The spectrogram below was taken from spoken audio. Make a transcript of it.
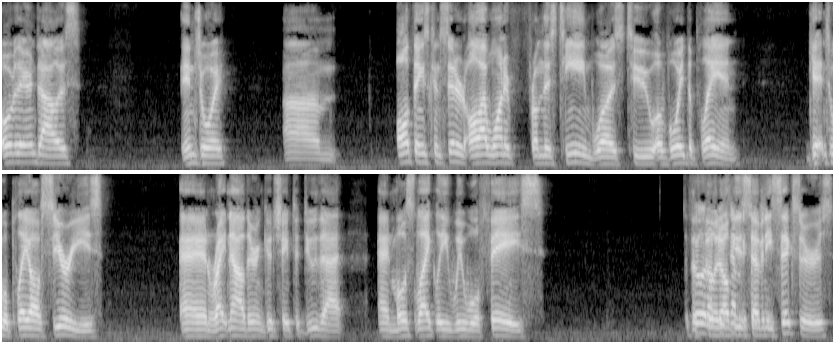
over there in Dallas. Enjoy. Um, all things considered, all I wanted from this team was to avoid the play in, get into a playoff series. And right now, they're in good shape to do that. And most likely, we will face the Philadelphia 76ers.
